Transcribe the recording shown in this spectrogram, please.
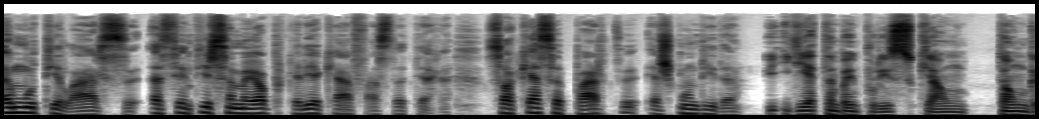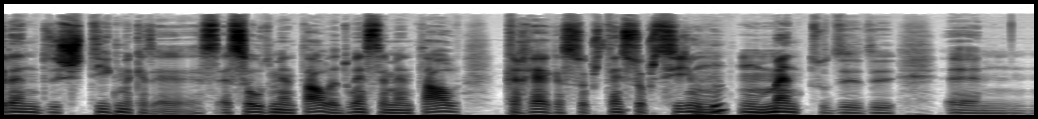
a mutilar-se, a sentir-se a maior porcaria que há à face da Terra. Só que essa parte é escondida. E é também por isso que há um tão grande estigma, quer dizer, a saúde mental, a doença mental carrega sobre, tem sobre si um, uhum. um manto de, de, um,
